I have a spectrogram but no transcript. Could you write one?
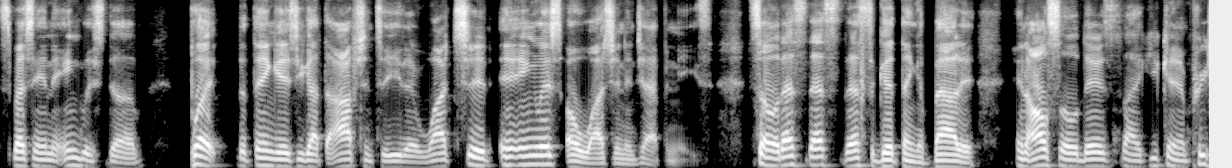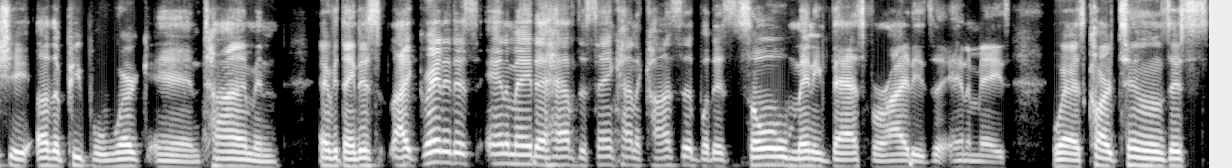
especially in the English dub. But the thing is, you got the option to either watch it in English or watch it in Japanese. So that's that's that's the good thing about it. And also, there's like you can appreciate other people' work and time and everything. There's like granted it's anime that have the same kind of concept, but there's so many vast varieties of animes. Whereas cartoons, there's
